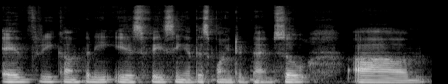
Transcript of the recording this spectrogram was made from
every company is facing at this point in time. So. Um,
